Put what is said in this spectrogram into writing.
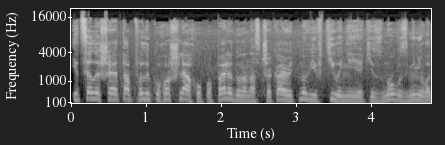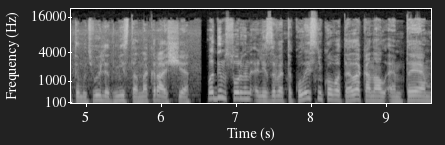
І це лише етап великого шляху. Попереду на нас чекають нові втілення, які знову змінюватимуть вигляд міста на краще. Вадим Сорвін, Елізавета Колеснікова, телеканал МТМ.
